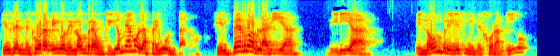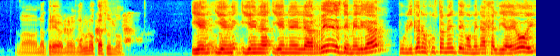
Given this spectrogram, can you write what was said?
que es el mejor amigo del hombre? Aunque yo me hago la pregunta, ¿no? Si el perro hablaría, diría, ¿el hombre es mi mejor amigo? No, no creo, ¿no? En algunos casos no. Y en, y, en, y, en la, y en las redes de Melgar publicaron justamente en homenaje al día de hoy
